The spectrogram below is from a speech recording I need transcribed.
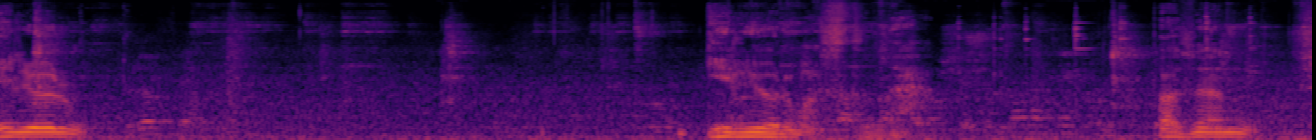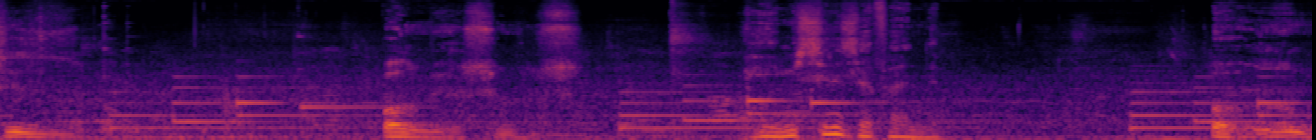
Geliyorum. Geliyorum aslında. Bazen siz olmuyorsunuz. İyi misiniz efendim? Oğlum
